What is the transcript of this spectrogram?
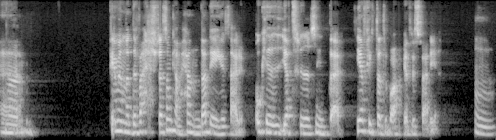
Mm. Jag menar det värsta som kan hända det är ju så här, okej okay, jag trivs inte, jag flyttar tillbaka till Sverige. Mm.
